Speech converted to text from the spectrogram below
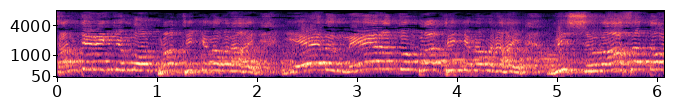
സഞ്ചരിക്കുമ്പോൾ പ്രാർത്ഥിക്കുന്നവനായി ഏത് നേരത്തും പ്രാർത്ഥിക്കുന്നവനായി വിശ്വാസത്തോടെ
